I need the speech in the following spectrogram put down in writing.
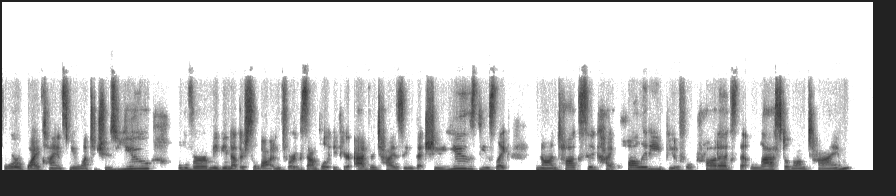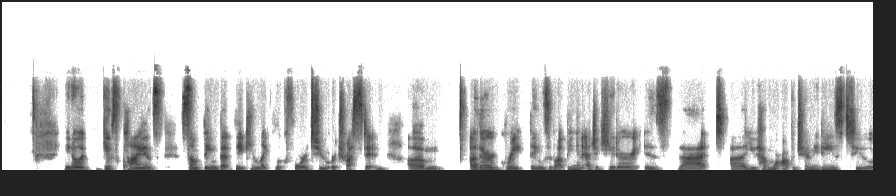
for why clients may want to choose you over maybe another salon. For example, if you're advertising that you use these like non toxic, high quality, beautiful products that last a long time. You know, it gives clients something that they can like look forward to or trust in. Um, other great things about being an educator is that uh, you have more opportunities to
